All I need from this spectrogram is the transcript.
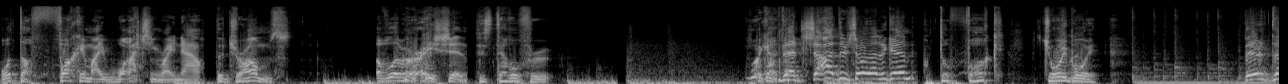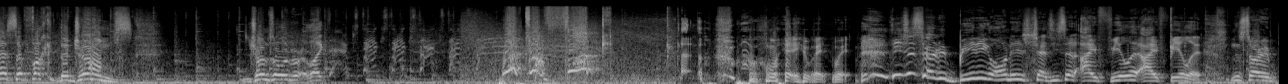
What the fuck am I watching right now? The drums of liberation. His devil fruit. Oh my god, that shot, they're showing that again? What the fuck? Joy Boy. There, that's the fuck, the drums. drums liber like, what the fuck? wait, wait, wait. He just started beating on his chest. He said, I feel it, I feel it. And started.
